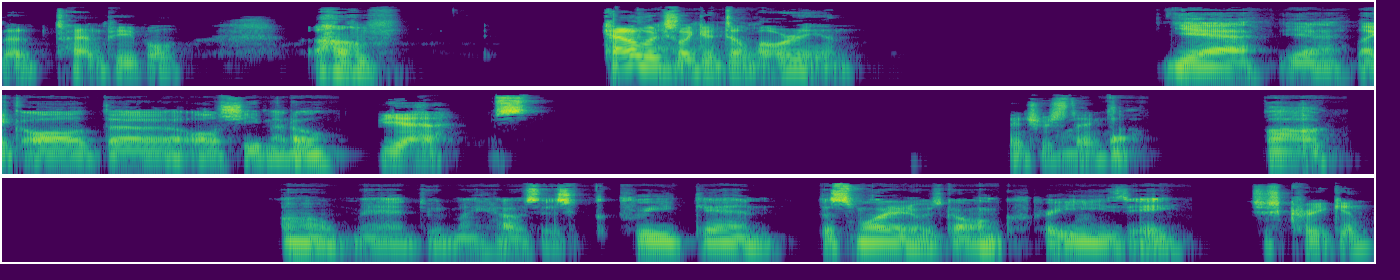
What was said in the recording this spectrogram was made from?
The ten people. Um, kind of looks like a DeLorean. Yeah, yeah. Like all the all sheet metal. Yeah, interesting. Fuck? Oh man, dude, my house is creaking. This morning it was going crazy. Just creaking.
